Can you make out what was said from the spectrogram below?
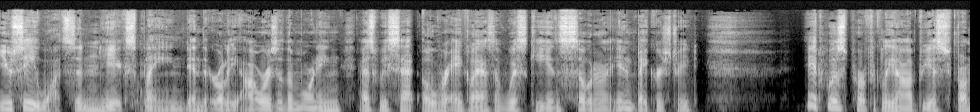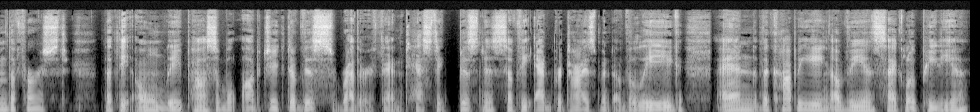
You see, Watson, he explained in the early hours of the morning as we sat over a glass of whisky and soda in Baker Street, it was perfectly obvious from the first that the only possible object of this rather fantastic business of the advertisement of the League and the copying of the Encyclopaedia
